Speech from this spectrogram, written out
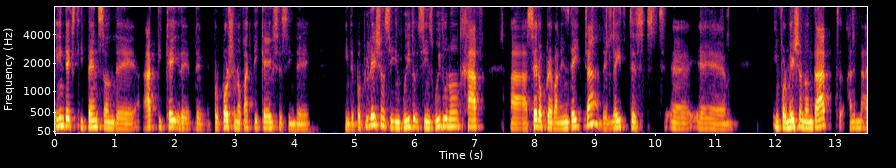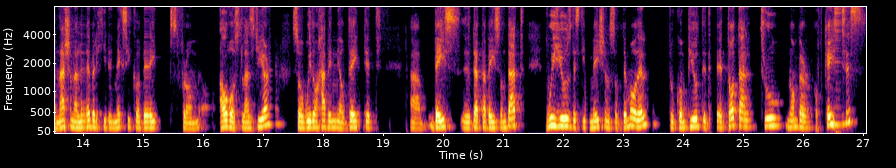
index depends on the active case, the, the proportion of active cases in the in the population. Since we do, since we do not have uh, seroprevalence data, the latest uh, um, information on that at a national level here in Mexico dates from August last year. So we don't have any updated base uh, database on that. We use the estimations of the model to compute the, the, total true number of cases.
